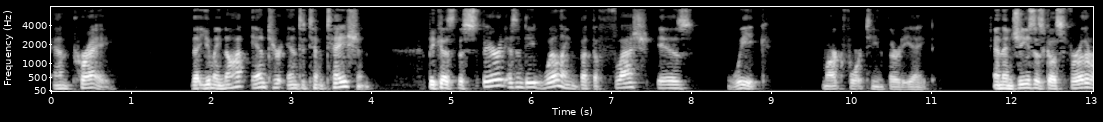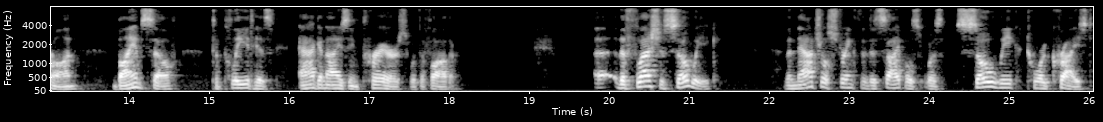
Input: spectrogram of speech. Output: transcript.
and pray that you may not enter into temptation because the spirit is indeed willing, but the flesh is weak. Mark 14:38. And then Jesus goes further on by himself to plead his agonizing prayers with the Father. Uh, the flesh is so weak. The natural strength of the disciples was so weak toward Christ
